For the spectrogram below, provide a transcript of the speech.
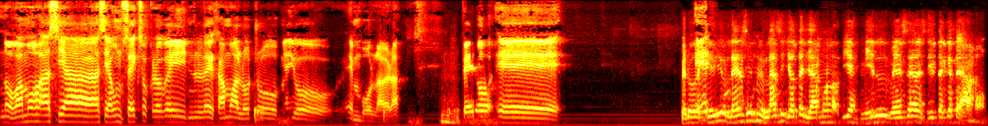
nos vamos hacia, hacia un sexo, creo que le dejamos al otro medio en bola, ¿verdad? Pero eh, pero ¿de qué violencia me hablas si yo te llamo diez mil veces a decirte que te amo?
